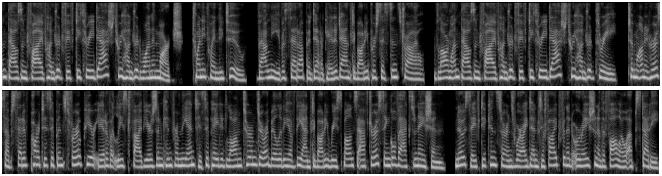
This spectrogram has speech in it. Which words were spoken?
1553-301 in March 2022, Valneva set up a dedicated antibody persistence trial, VLA 1553-303, to monitor a subset of participants for a period of at least five years and confirm the anticipated long-term durability of the antibody response after a single vaccination. No safety concerns were identified for the duration of the follow-up study,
